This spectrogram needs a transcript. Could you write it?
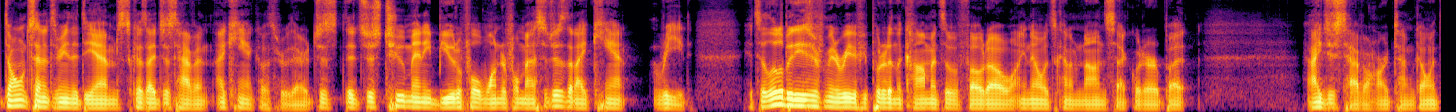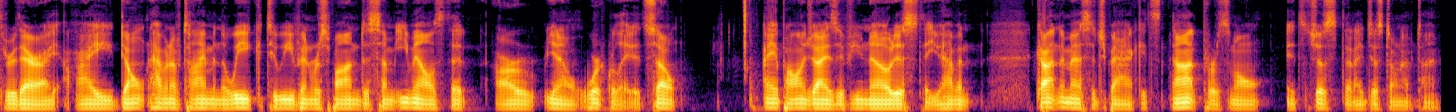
Don't send it to me in the DMs because I just haven't. I can't go through there. Just it's just too many beautiful, wonderful messages that I can't read. It's a little bit easier for me to read if you put it in the comments of a photo. I know it's kind of non sequitur, but I just have a hard time going through there. I I don't have enough time in the week to even respond to some emails that are you know work related. So I apologize if you notice that you haven't gotten a message back. It's not personal. It's just that I just don't have time.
